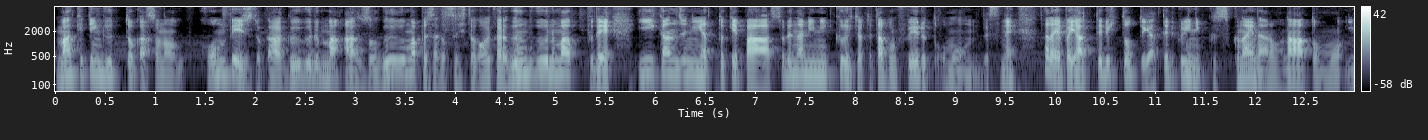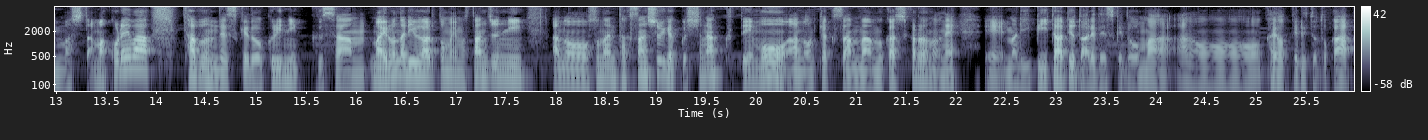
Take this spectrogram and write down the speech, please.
マーケティングとか、その、ホームページとか Google マあそう Google マップで探す人が多いから Google マップでいい感じにやっとけば、それなりに来る人って多分増えると思うんですね。ただやっぱりやってる人ってやってるクリニック少ないだろうなと思いました。まあこれは多分ですけど、クリニックさん、まあいろんな理由があると思います。単純に、あの、そんなにたくさん集客しなくても、あの、お客さん、まあ昔からのね、えー、まあリピーターって言うとあれですけど、まあ、あの通ってる人とか、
